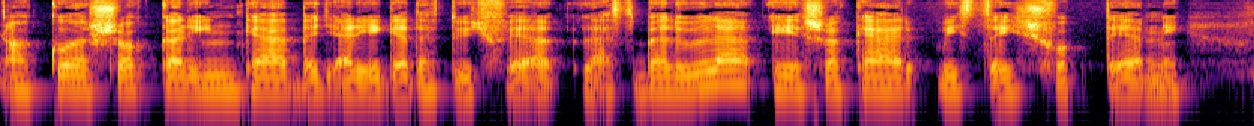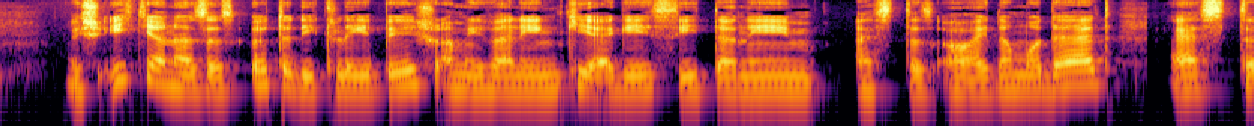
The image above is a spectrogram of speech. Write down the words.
akkor sokkal inkább egy elégedett ügyfél lesz belőle, és akár vissza is fog térni. És itt jön az az ötödik lépés, amivel én kiegészíteném ezt az AIDA modellt. Ezt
